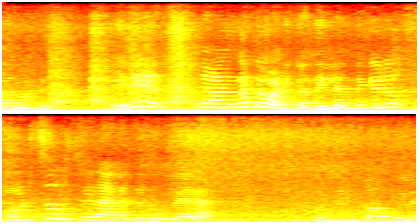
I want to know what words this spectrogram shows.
അതുകൊണ്ട് ഇനി ഞാൻ അങ്ങനത്തെ പണിക്കൊന്നുമില്ല എന്തെങ്കിലും കുറച്ച് കുറച്ചിടാനൊക്കെ നിന്നേരാ. ഇപ്പൊ ഒന്നും അങ്ങനെ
